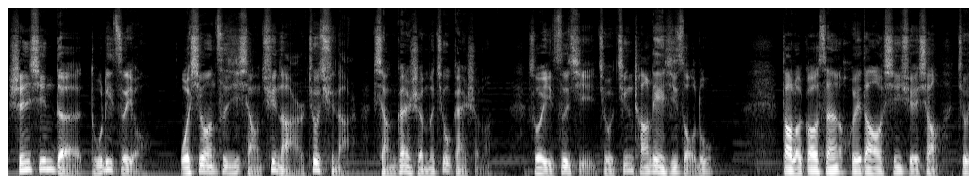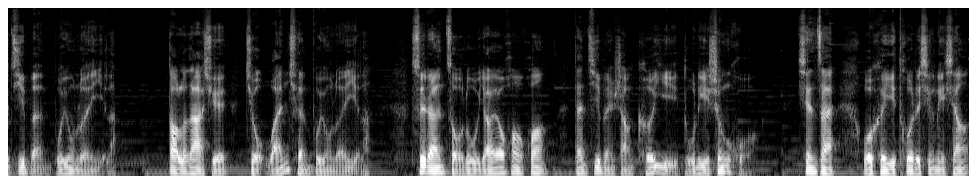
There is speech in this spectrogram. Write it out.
身心的独立自由。我希望自己想去哪儿就去哪儿，想干什么就干什么。所以自己就经常练习走路。到了高三，回到新学校就基本不用轮椅了。到了大学就完全不用轮椅了。虽然走路摇摇晃晃，但基本上可以独立生活。现在我可以拖着行李箱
